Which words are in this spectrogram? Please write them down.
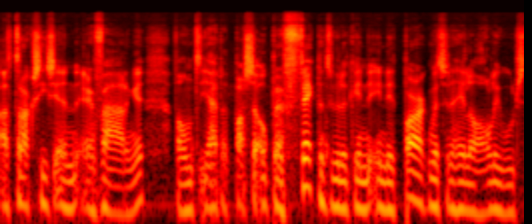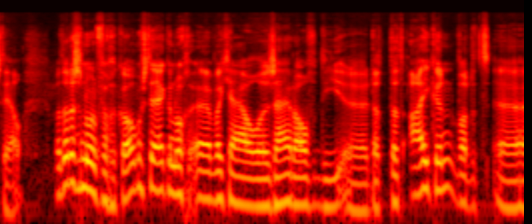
attracties en ervaringen. Want ja, dat paste ook perfect natuurlijk in, in dit park met zijn hele Hollywood-stijl. Maar dat is er nooit van gekomen. Sterker nog, eh, wat jij al eh, zei, Ralf, die, eh, dat, dat icon, wat het eh,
